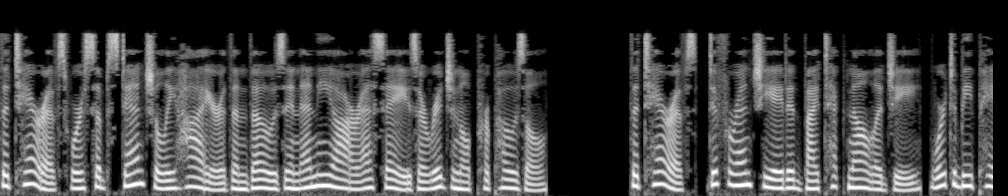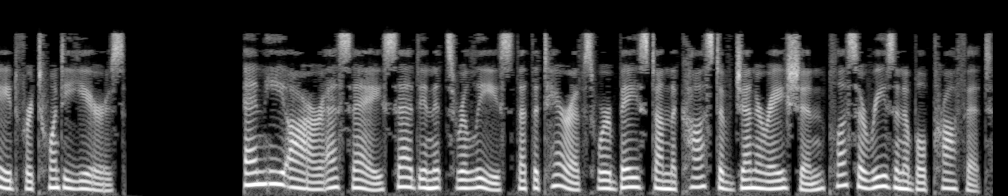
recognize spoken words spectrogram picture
The tariffs were substantially higher than those in NERSA's original proposal. The tariffs, differentiated by technology, were to be paid for 20 years. NERSA said in its release that the tariffs were based on the cost of generation plus a reasonable profit.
